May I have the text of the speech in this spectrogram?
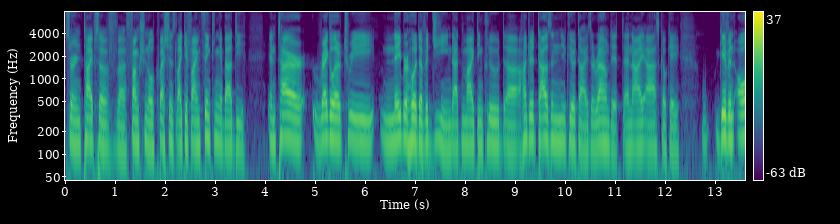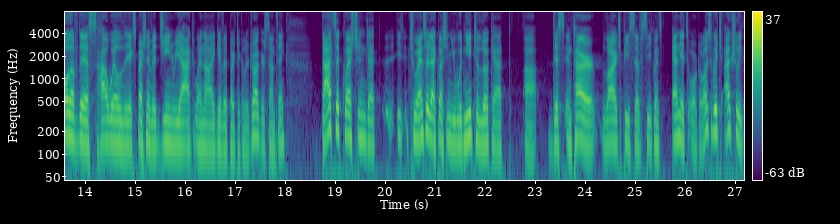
certain types of uh, functional questions, like if I'm thinking about the entire regulatory neighborhood of a gene that might include uh, 100,000 nucleotides around it, and I ask, okay, given all of this, how will the expression of a gene react when I give a particular drug or something? That's a question that, i- to answer that question, you would need to look at uh, this entire large piece of sequence and its orthologs, which actually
